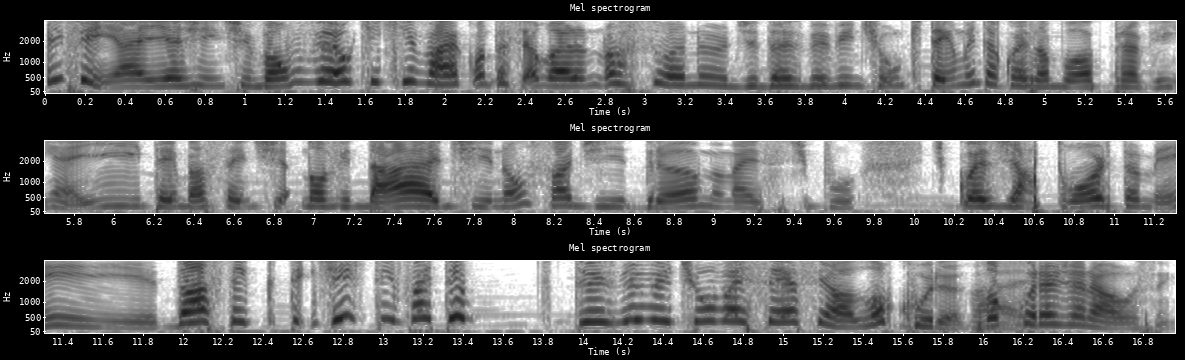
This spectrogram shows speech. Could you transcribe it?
Enfim, aí a gente vamos ver o que, que vai acontecer agora no nosso ano de 2021, que tem muita coisa boa pra vir aí, tem bastante novidade, não só de drama, mas tipo, de coisa de ator também. Nossa, tem, tem- gente, tem- vai ter 2021 vai ser assim, ó, loucura, Vai. loucura geral assim.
